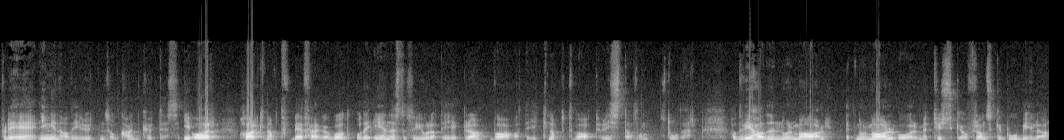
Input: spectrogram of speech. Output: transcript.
For det er ingen av de rutene som kan kuttes. I år har knapt B-ferga gått, og det eneste som gjorde at det gikk bra, var at det knapt var turister som sto der. Hadde vi hatt normal, et normalår med tyske og franske bobiler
